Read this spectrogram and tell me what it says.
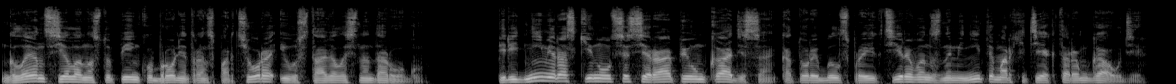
Глен села на ступеньку бронетранспортера и уставилась на дорогу. Перед ними раскинулся Серапиум Кадиса, который был спроектирован знаменитым архитектором Гауди –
